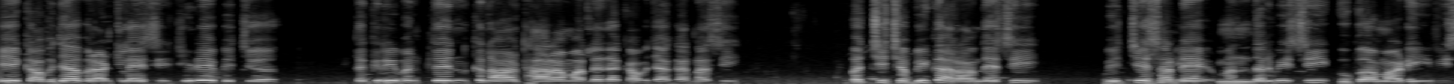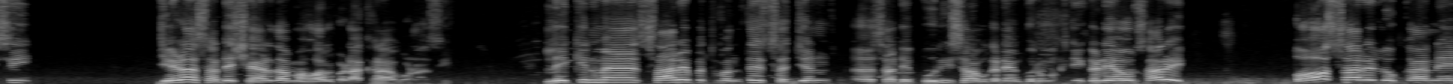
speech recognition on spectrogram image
ਇਹ ਕਬਜ਼ਾ ਵਾਰੰਟ ਲਏ ਸੀ ਜਿਹੜੇ ਵਿੱਚ ਤਕਰੀਬਨ 3 ਕਨਾਲ 18 ਮਰਲੇ ਦਾ ਕਬਜ਼ਾ ਕਰਨਾ ਸੀ। 25 26 ਘਰ ਆਉਂਦੇ ਸੀ, ਵਿੱਚੇ ਸਾਡੇ ਮੰਦਿਰ ਵੀ ਸੀ, ਗੁੱਗਾ ਮਾੜੀ ਵੀ ਸੀ, ਜਿਹੜਾ ਸਾਡੇ ਸ਼ਹਿਰ ਦਾ ਮਾਹੌਲ ਬੜਾ ਖਰਾਬ ਹੋਣਾ ਸੀ। ਲੇਕਿਨ ਮੈਂ ਸਾਰੇ ਪਤਵੰਤੇ, ਸੱਜਣ ਸਾਡੇ ਪੂਰੀ ਸਾਹਿਬ ਖੜੇ ਗੁਰਮੁਖ ਜੀ ਖੜੇ ਔਰ ਸਾਰੇ, ਬਹੁਤ ਸਾਰੇ ਲੋਕਾਂ ਨੇ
